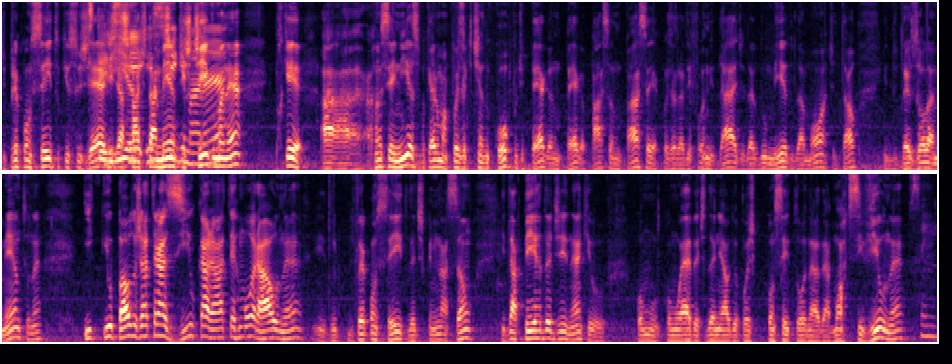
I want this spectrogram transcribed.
de preconceito que isso gera, de afastamento, estigma, estigma né? né? Porque a, a porque era uma coisa que tinha do corpo, de pega, não pega, passa, não passa, e a coisa da deformidade, da, do medo, da morte e tal, e do, do isolamento, né? E, e, o Paulo já trazia o caráter moral, né? Do, do preconceito, da discriminação e da perda de, né? Que o, como, como Herbert Daniel depois conceitou na, da morte civil, né? Sim.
